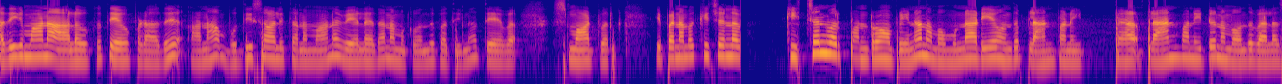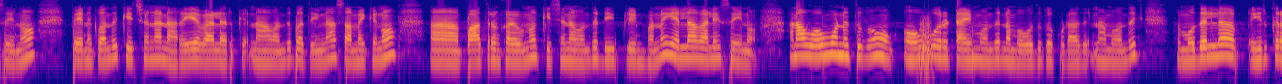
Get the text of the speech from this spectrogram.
அதிகமான அளவுக்கு தேவை தேவைப்படாது ஆனால் புத்திசாலித்தனமான வேலை தான் நமக்கு வந்து பார்த்திங்கன்னா தேவை. ஸ்மார்ட் ஒர்க் இப்போ நம்ம கிச்சனில் கிச்சன் ஒர்க் பண்ணுறோம் அப்படின்னா நம்ம முன்னாடியே வந்து பிளான் பண்ணி பிளான் பண்ணிவிட்டு நம்ம வந்து வேலை செய்யணும். இப்போ எனக்கு வந்து கிச்சனில் நிறைய வேலை இருக்குது நான் வந்து பார்த்திங்கன்னா சமைக்கணும் பாத்திரம் கழுவணும் கிச்சனை வந்து டீப் க்ளீன் பண்ணணும் எல்லா வேலையும் செய்யணும். ஆனால் ஒவ்வொன்றுத்துக்கும் ஒவ்வொரு டைம் வந்து நம்ம ஒதுக்கக்கூடாது. நம்ம வந்து முதல்ல இருக்கிற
